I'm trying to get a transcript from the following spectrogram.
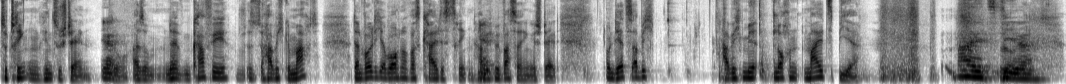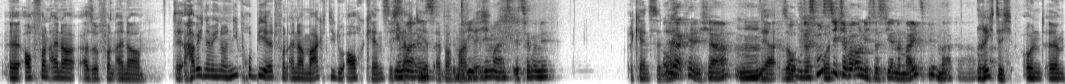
zu trinken hinzustellen. Ja. So, also ne, einen Kaffee habe ich gemacht. Dann wollte ich aber auch noch was Kaltes trinken. Habe Ja. ich mir Wasser hingestellt. Und jetzt habe ich, habe ich mir noch ein Malzbier Malzbier. äh, auch von einer, also von einer, äh, habe ich nämlich noch nie probiert, von einer Marke, die du auch kennst. Ich Dreh sag dir jetzt einfach mal dreh, nicht. Dreh mal ins, jetzt zeig mal die. Kennst du, ne? Oh ja, kenne ich, ja. Mhm. Ja, so. Oh, das wusste Und- ich aber auch nicht, dass die eine Malzbiermarke haben. Richtig. Und ähm,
